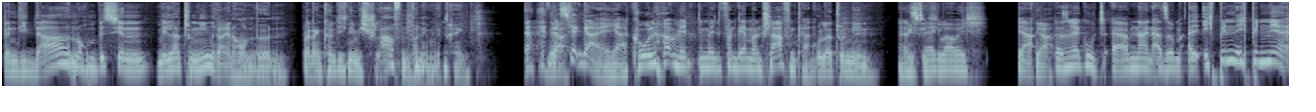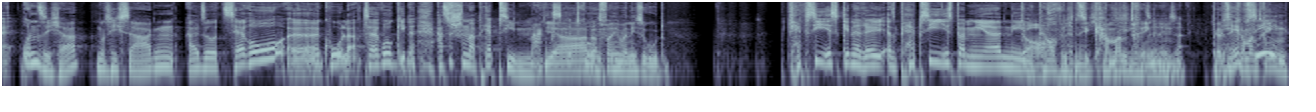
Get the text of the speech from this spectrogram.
wenn die da noch ein bisschen Melatonin reinhauen würden. Weil dann könnte ich nämlich schlafen von dem Getränk. Da- Das wäre geil, ja. Cola, mit, mit, von der man schlafen kann. Colatonin. Das wäre, glaube ich. Ja, Ja. das wäre gut. Ähm, nein, also äh, ich bin, ich bin mir unsicher, muss ich sagen. Also Zero, äh, Cola, Zero geht. Hast du schon mal Pepsi Max Ja, getrunken? das fand ich mal nicht so gut. Pepsi ist generell, also Pepsi ist bei mir, nee, Doch, kaufe ich Pepsi nicht. kann man trinken. sagen. Pepsi, kann man Pepsi? trinken.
